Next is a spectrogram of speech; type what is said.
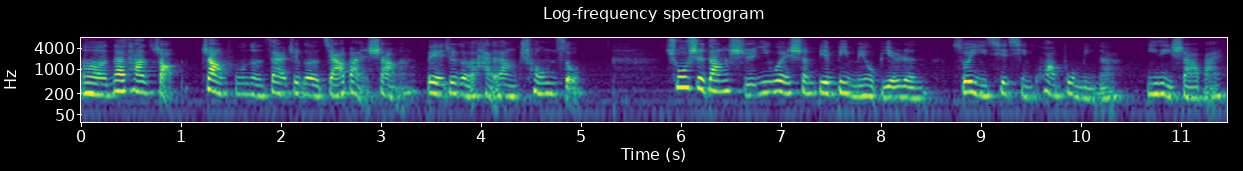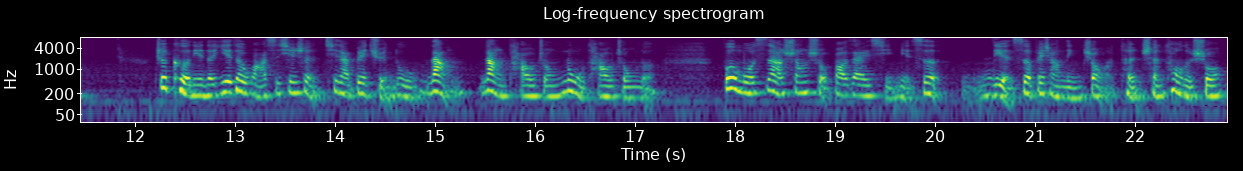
呃，那她找丈夫呢，在这个甲板上啊，被这个海浪冲走。出事当时因为身边并没有别人，所以一切情况不明啊。伊丽莎白，这可怜的耶特华斯先生竟然被卷入浪浪涛中、怒涛中了。福尔摩斯啊，双手抱在一起，脸色脸色非常凝重啊，很沉痛的说：“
